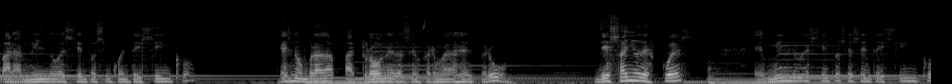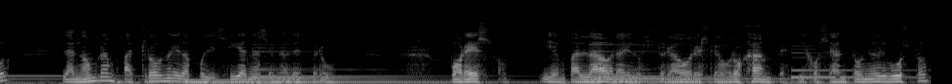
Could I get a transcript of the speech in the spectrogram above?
Para 1955 es nombrada patrona de las enfermedades del Perú. Diez años después, en 1965, la nombran patrona de la Policía Nacional del Perú. Por eso, y en palabra de los historiadores Teodoro Jampe y José Antonio del Busto,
